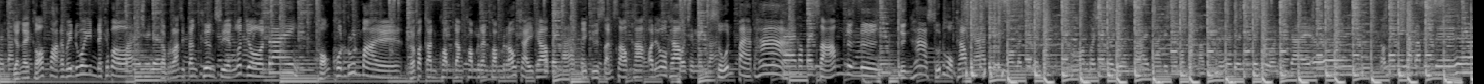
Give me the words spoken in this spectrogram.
ยังเฉิดฉายสายตายังไงขอฝากกันไว้ด้วยนะครับผมกับร้านติดตั้งเครื่องเสียงรถยนต์ไรของคนรุ่นใหม่ รับประกันความดังความแรงความเร้าใจครับ นี่คือสันซาวคาออเดโอครับ 085 311 1506 ครับแค่เพียงมองแล้วเธอเดินมองเพราะฉันก็โยนสายตาที่เธอมองเราเหมือนเดินจะชวนใจเอ้ยก็ไม่ได้อยากกลับเป็นเสือ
